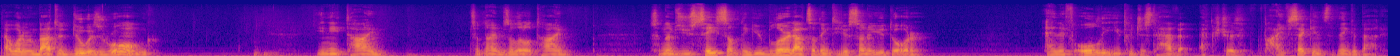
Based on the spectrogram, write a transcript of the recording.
that what I'm about to do is wrong, you need time sometimes a little time. Sometimes you say something, you blurt out something to your son or your daughter. And if only you could just have an extra five seconds to think about it,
